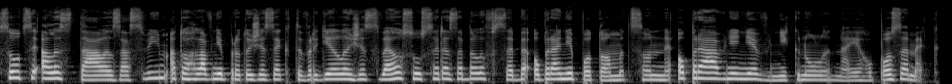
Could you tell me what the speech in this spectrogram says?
Soudci ale stál za svým a to hlavně proto, že Zek tvrdil, že svého souseda zabil v sebeobraně potom, co neoprávněně vniknul na jeho pozemek.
